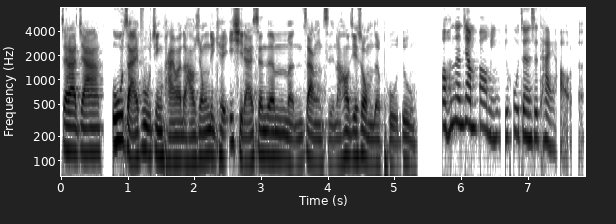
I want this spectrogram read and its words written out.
在他家屋宅附近徘徊的好兄弟可以一起来圣真门这样子，然后接受我们的普渡。哦，那这样报名一户真的是太好了。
